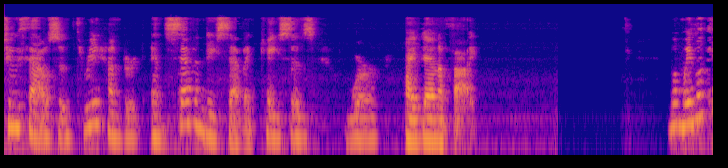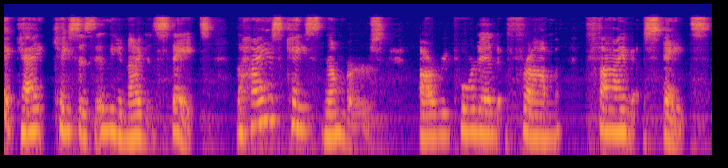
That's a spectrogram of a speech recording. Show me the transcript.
2,377 cases were identified. When we look at cases in the United States, the highest case numbers are reported from five states,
